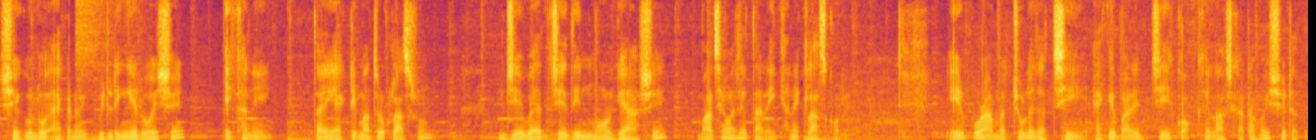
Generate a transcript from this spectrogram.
সেগুলো একাডেমিক বিল্ডিংয়ে রয়েছে। এখানে তাই একটি মাত্র ক্লাসরুম যে ব্যাচ যেদিন মর্গে আসে, মাঝে মাঝে তারা এখানে ক্লাস করে। এরপর আমরা চলে যাচ্ছি একেবারে যে কক্ষে লাশ কাটা হয় সেটাতে।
